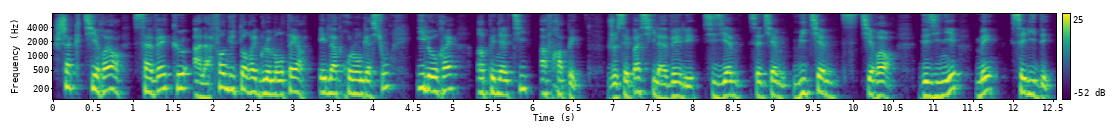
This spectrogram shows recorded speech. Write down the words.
chaque tireur savait que à la fin du temps réglementaire et de la prolongation, il aurait un penalty à frapper. Je ne sais pas s'il avait les 6e, 7e, 8e tireurs désignés, mais c'est l'idée.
